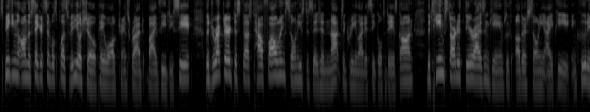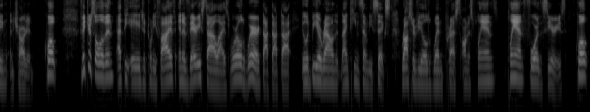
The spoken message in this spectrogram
Speaking on the Sacred Symbols Plus video show, paywall transcribed by VGC, the director discussed how, following Sony's decision not to greenlight a sequel to Days Gone, the team started theorizing games with other Sony IP, including Uncharted. Quote, Victor Sullivan, at the age of 25, in a very stylized world where dot dot dot it would be around 1976, Ross revealed when pressed on his plans plan for the series. Quote,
